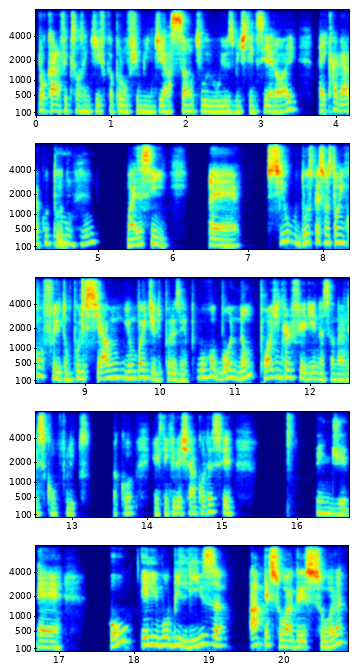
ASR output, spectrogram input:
trocaram ficção científica por um filme de ação que o Will Smith tem que ser herói, aí cagaram com tudo. Uhum. Mas assim, é, se duas pessoas estão em conflito, um policial e um bandido, por exemplo, o robô não pode interferir nessa, nesse conflito, sacou? Ele tem que deixar acontecer. Entendi. É, ou ele imobiliza a pessoa agressora,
